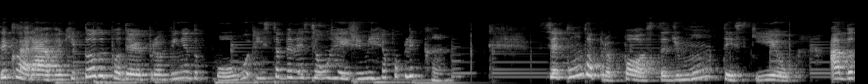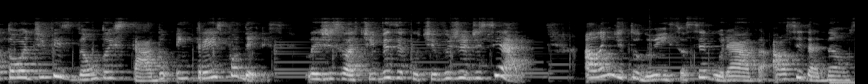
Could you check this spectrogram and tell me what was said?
Declarava que todo o poder provinha do povo e estabeleceu um regime republicano. Segundo a proposta de Montesquieu, adotou a divisão do Estado em três poderes: legislativo, executivo e judiciário. Além de tudo isso, assegurava aos cidadãos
